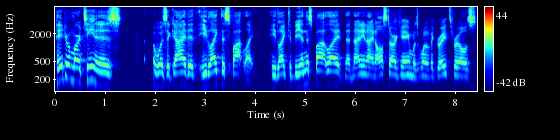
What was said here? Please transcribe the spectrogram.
Pedro Martinez was a guy that he liked the spotlight. He liked to be in the spotlight. That 99 All Star game was one of the great thrills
